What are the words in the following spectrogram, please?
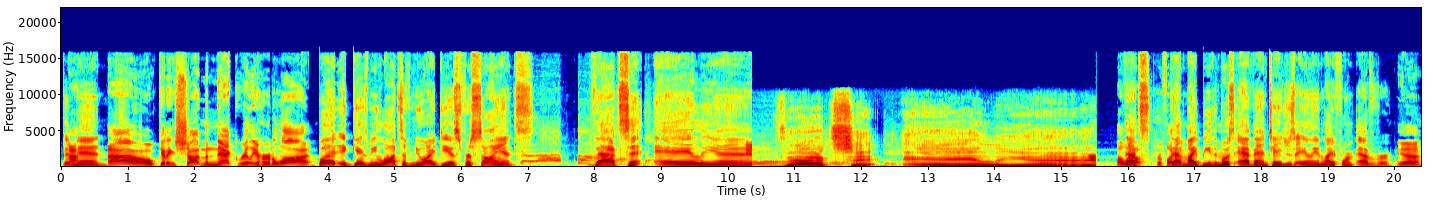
Good Ah, man. Ow! Getting shot in the neck really hurt a lot. But it gives me lots of new ideas for science. That's an alien. That's an alien. Oh That's wow, reflection. that might be the most advantageous alien life form ever. Yeah,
